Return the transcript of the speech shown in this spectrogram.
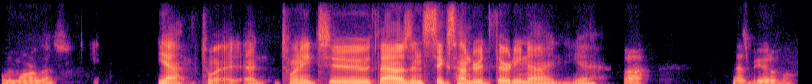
or more or less. Yeah, tw- uh, 22,639. Yeah. Ah, that's beautiful.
